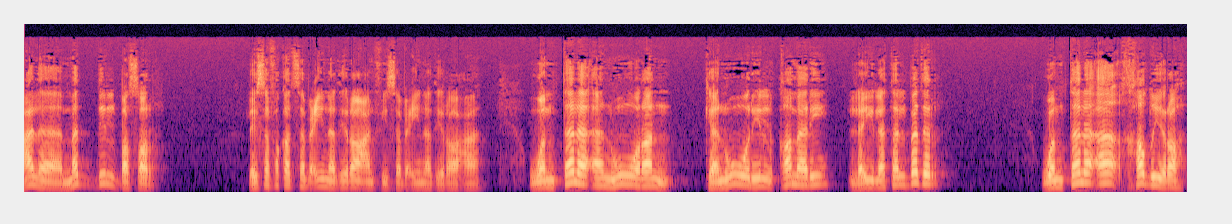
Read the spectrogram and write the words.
على مد البصر. ليس فقط سبعين ذراعا في سبعين ذراعا. وامتلأ نورا كنور القمر ليلة البدر. وامتلأ خضرة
